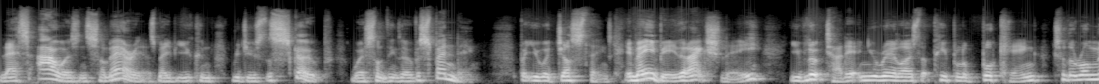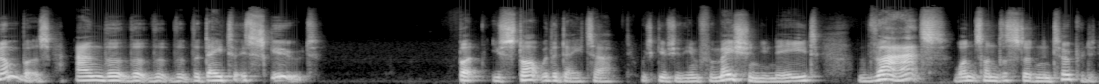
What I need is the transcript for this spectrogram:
less hours in some areas. Maybe you can reduce the scope where something's overspending, but you adjust things. It may be that actually you've looked at it and you realize that people are booking to the wrong numbers and the, the, the, the, data is skewed. But you start with the data which gives you the information you need. That, once understood and interpreted,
